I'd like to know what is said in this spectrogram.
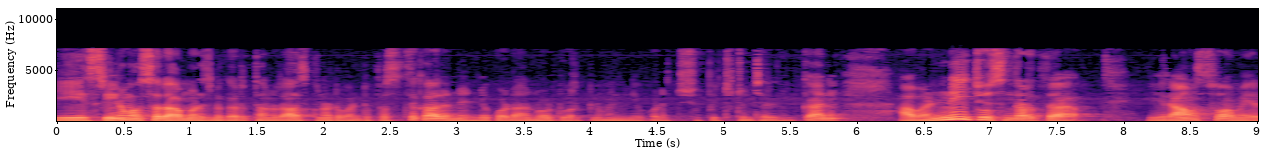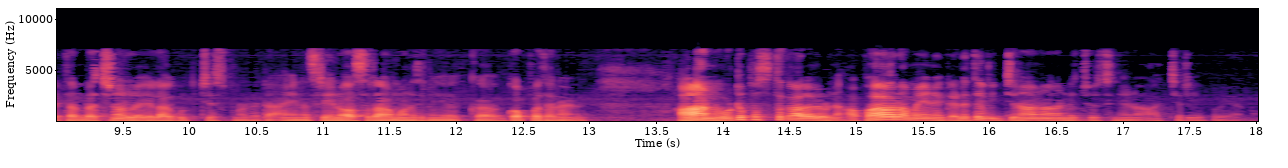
ఈ శ్రీనివాస రామానుజన్ గారు తను రాసుకున్నటువంటి పుస్తకాలన్నింటినీ కూడా నోట్ వర్క్లన్నీ కూడా చూపించడం జరిగింది. కానీ అవన్నీ చూసిన తర్వాత ఈ రామస్వామి తన రచనల్లో ఎలా గుర్తు చేసుకున్నాడట? ఆయన శ్రీనివాస రామానుజన్ యొక్క గొప్పతనాన్ని. ఆ నోటు పుస్తకాలలోని అపారమైన గణిత విజ్ఞానాన్ని చూసి నేను ఆశ్చర్యపోయాను.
